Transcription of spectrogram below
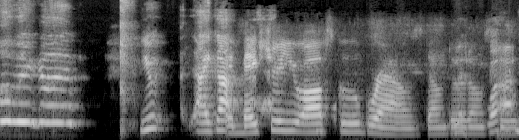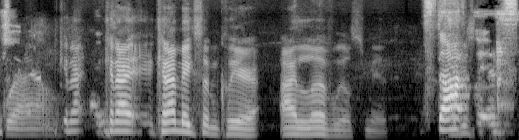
Oh my god. You I got And make sure you're off school grounds. Don't do it on Well, I- school grounds. Can I can I can I make something clear? I love Will Smith. stop just- this.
